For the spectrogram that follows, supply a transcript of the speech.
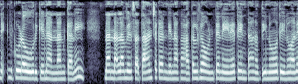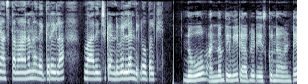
నేను కూడా ఊరికేనే అన్నాను కానీ నన్ను అలా మీరు సతాయించకండి. నాకు ఆకలిగా ఉంటే నేనే తింటాను. తిను తిను అని అస్తమానం నా దగ్గర ఇలా వాదించకండి. వెళ్ళండి లోపలికి. నువ్వు అన్నం తిని టాబ్లెట్ వేసుకున్నావంటే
